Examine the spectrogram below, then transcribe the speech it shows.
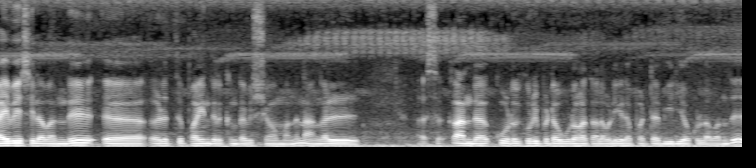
கைபேசியில் வந்து எடுத்து பயந்திருக்கின்ற விஷயம் வந்து நாங்கள் அந்த கூடு குறிப்பிட்ட ஊடகத்தால் வெளியிடப்பட்ட வீடியோக்குள்ளே வந்து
